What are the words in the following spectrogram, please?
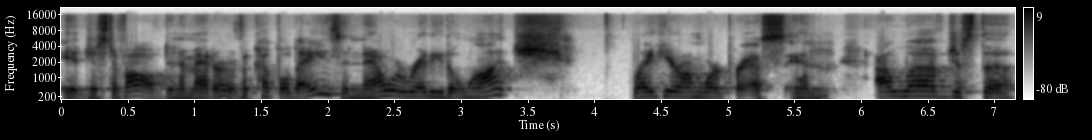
it just evolved in a matter of a couple days. And now we're ready to launch right here on WordPress. And I love just the,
